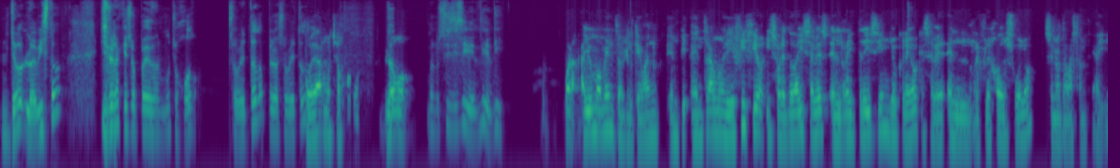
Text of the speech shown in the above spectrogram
Yo lo he visto y es verdad que eso puede dar mucho juego. Sobre todo, pero sobre todo. Puede dar mucho juego. Luego, Bueno, sí, sí, sí, di, di. bueno, hay un momento en el que van, entra a un edificio y sobre todo ahí se ve el ray tracing, yo creo que se ve el reflejo del suelo, se nota bastante ahí.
